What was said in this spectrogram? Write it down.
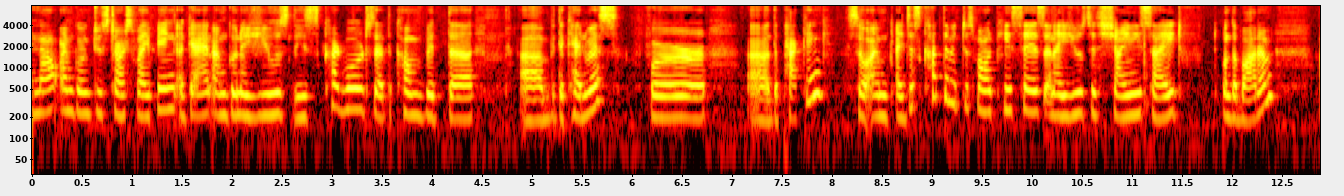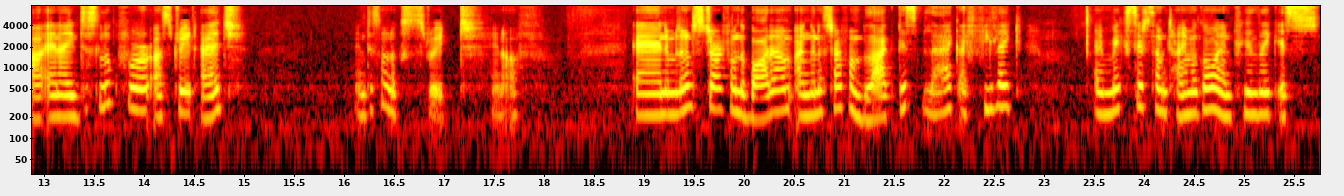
and now I'm going to start swiping. Again I'm going to use these cardboards that come with the uh, with the canvas for uh, the packing. So I'm I just cut them into small pieces and I use this shiny side on the bottom uh, and I just look for a straight edge. And this one looks straight enough. And I'm going to start from the bottom. I'm going to start from black. This black I feel like I mixed it some time ago and feel like it's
